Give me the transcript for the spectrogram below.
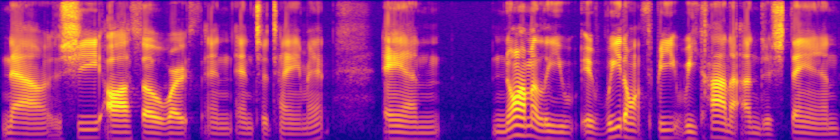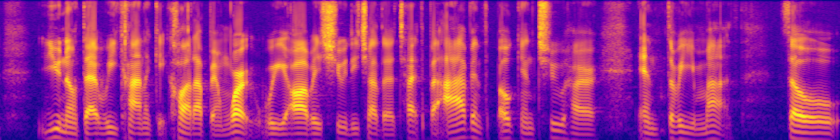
Now, she also works in entertainment. And normally, if we don't speak, we kind of understand, you know, that we kind of get caught up in work. We always shoot each other a text, but I haven't spoken to her in three months. So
